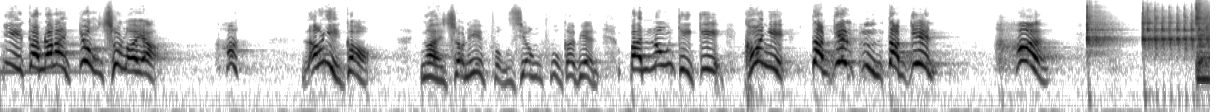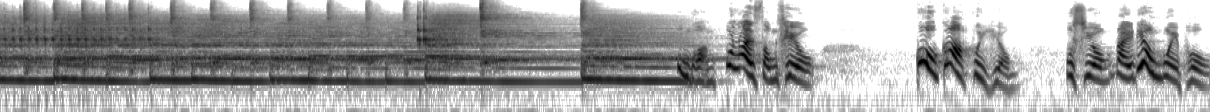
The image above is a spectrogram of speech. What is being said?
你敢让俺叫出来呀？哼！老二讲。俺叫你奉上府个片，搬弄自己，看你答应不答应？原馆本来松秋，国家飞雄，不想来了媒婆，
